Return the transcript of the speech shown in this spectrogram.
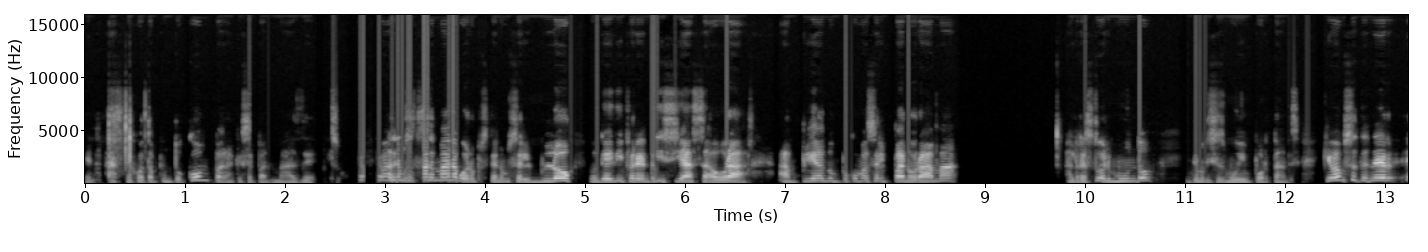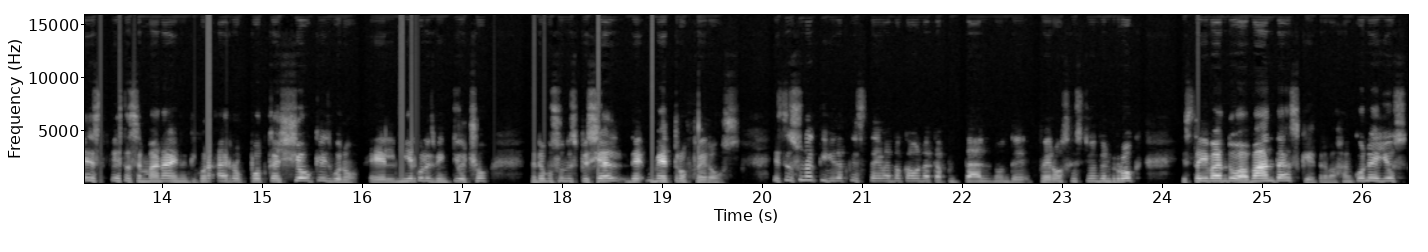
en astj.com para que sepan más de eso. ¿Qué más tenemos esta semana? Bueno, pues tenemos el blog donde hay diferentes noticias ahora ampliando un poco más el panorama al resto del mundo noticias muy importantes. ¿Qué vamos a tener es- esta semana en el Tijuana iRock Podcast Showcase? Bueno, el miércoles 28 tenemos un especial de Metro Feroz. Esta es una actividad que se está llevando a cabo en la capital, donde Feroz Gestión del Rock está llevando a bandas que trabajan con ellos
